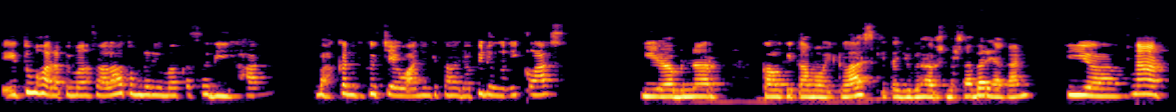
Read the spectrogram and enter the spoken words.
Itu menghadapi masalah atau menerima kesedihan, bahkan kekecewaan yang kita hadapi dengan ikhlas. Iya benar. Kalau kita mau ikhlas, kita juga harus bersabar ya kan? Iya. Nah,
